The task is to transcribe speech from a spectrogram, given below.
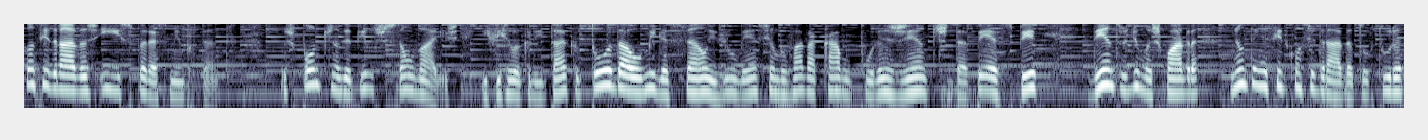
consideradas e isso parece-me importante. Os pontos negativos são vários. Difícil acreditar que toda a humilhação e violência levada a cabo por agentes da PSP dentro de uma esquadra não tenha sido considerada tortura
